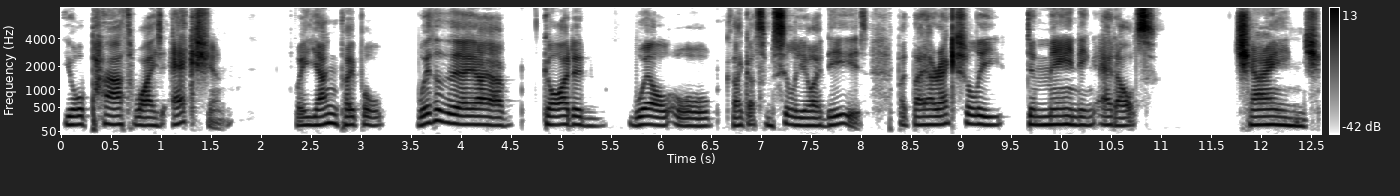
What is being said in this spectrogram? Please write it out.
your pathways action, where young people, whether they are guided well or they got some silly ideas, but they are actually demanding adults change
